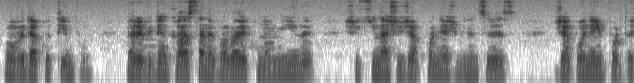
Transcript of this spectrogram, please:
vom vedea cu timpul. Dar evident că asta ne va lua economiile și China și Japonia și, bineînțeles, Japonia importă 60-70%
